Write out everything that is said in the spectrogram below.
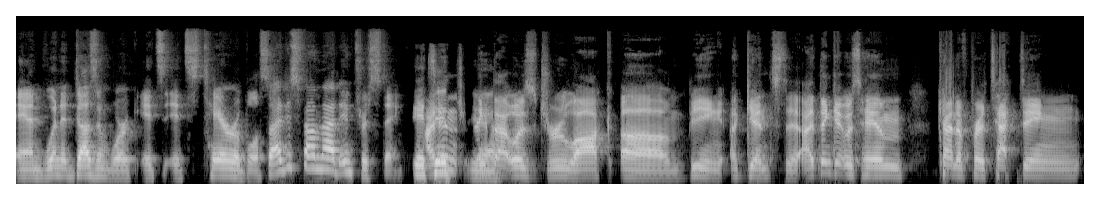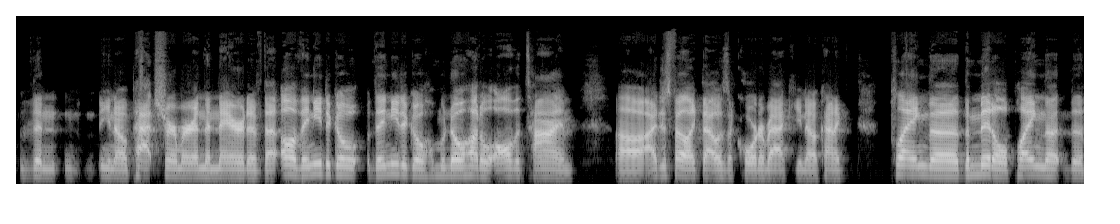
And when it doesn't work, it's it's terrible. So I just found that interesting. It's I didn't it, think yeah. that was Drew Lock um, being against it. I think it was him kind of protecting the you know Pat Shurmur and the narrative that oh they need to go they need to go no huddle all the time. Uh, I just felt like that was a quarterback, you know, kind of playing the the middle, playing the the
